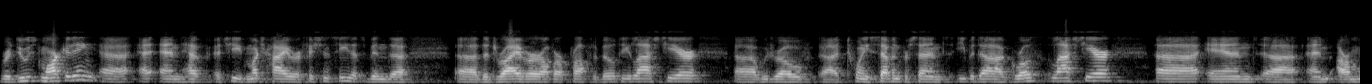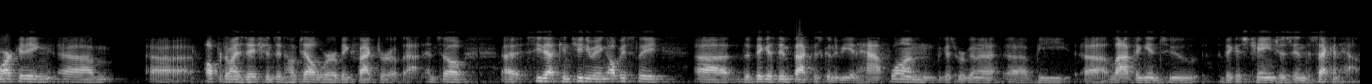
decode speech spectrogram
reduced marketing uh, and have achieved much higher efficiency. That's been the uh, the driver of our profitability last year. Uh, we drove 27% EBITDA growth last year, uh and uh and our marketing um, optimizations in hotel were a big factor of that. And so uh see that continuing. Obviously, the biggest impact is going to be in half one because we're going to be lapping into the biggest changes in the second half.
